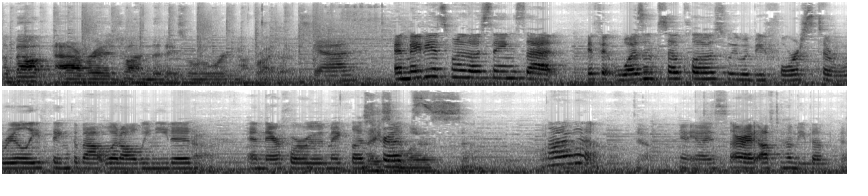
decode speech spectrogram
about average on the days when we're working on projects. yeah. And maybe it's one of those things that if it wasn't so close, we would be forced to really think about what all we needed, Yeah. and therefore we would make less Make trips. some lists and. I don't know. Yeah. Anyways, all right, off to Home Depot. Yeah.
